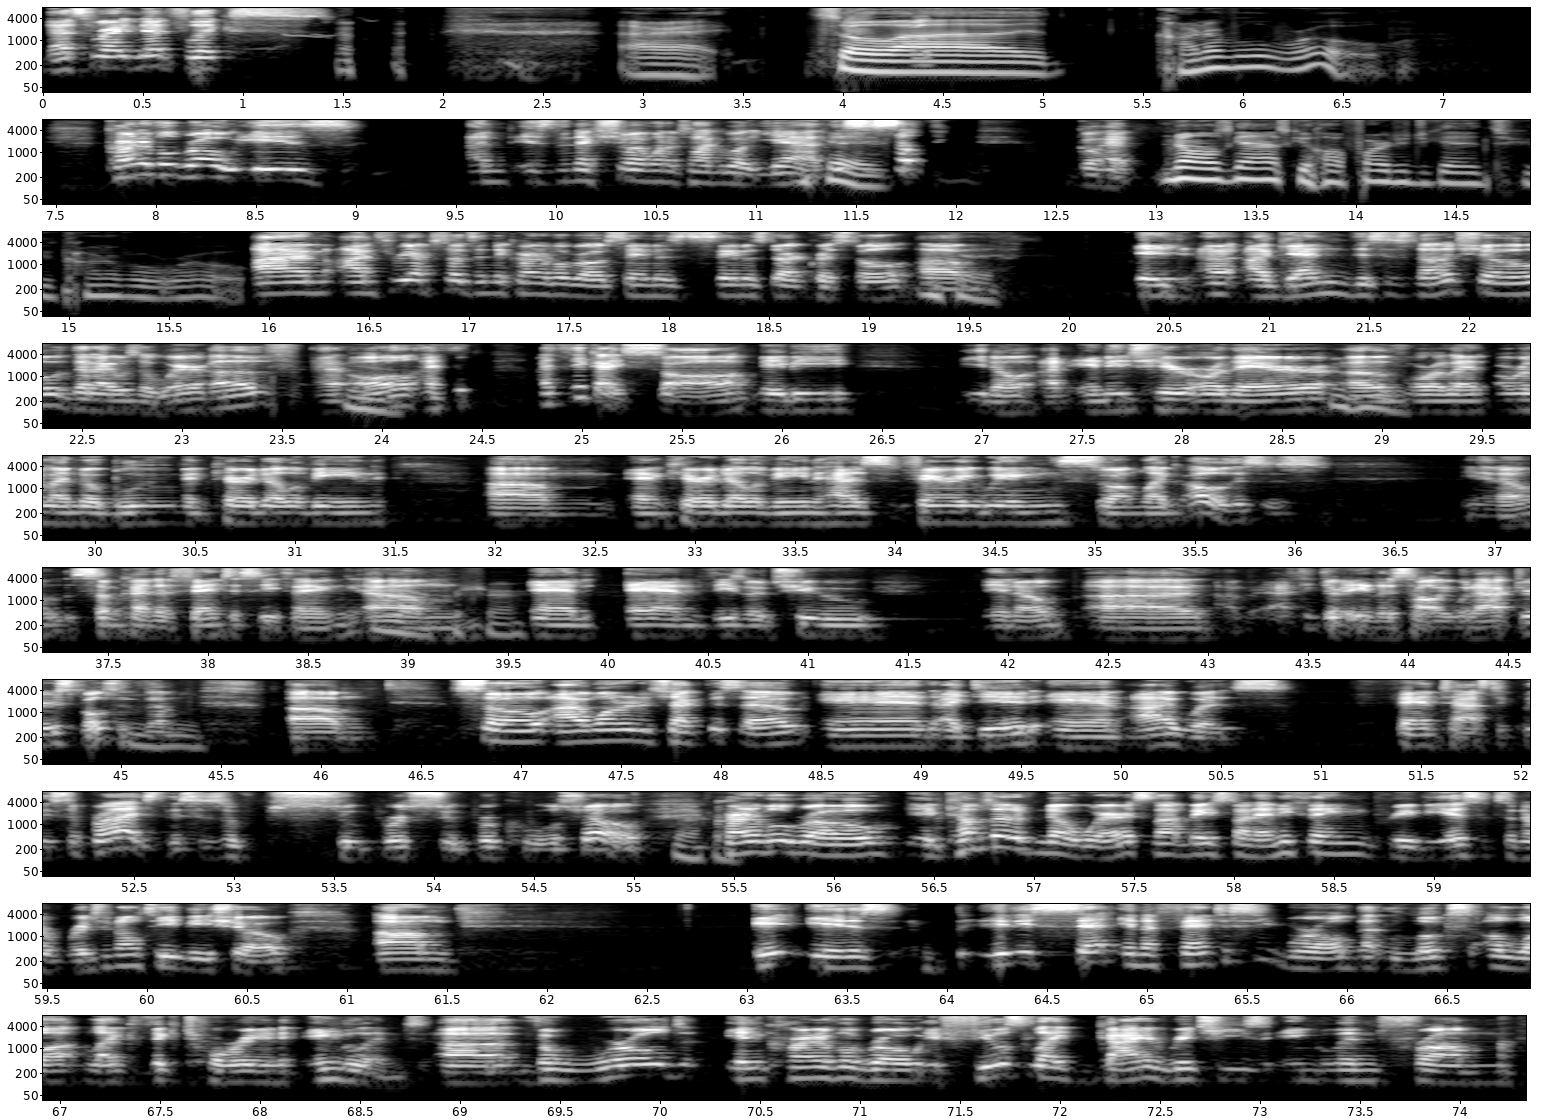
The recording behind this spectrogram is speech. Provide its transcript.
That's right, Netflix. All right. So, uh, Carnival Row. Carnival Row is and is the next show I want to talk about. Yeah, this is something. Go ahead. No, I was gonna ask you how far did you get into Carnival Row? I'm I'm three episodes into Carnival Row, same as same as Dark Crystal. Um, Okay. it uh, again, this is not a show that I was aware of at Yeah. all. I think I think I saw maybe you know an image here or there Mhm. of Orlando, Orlando Bloom and Cara Delevingne, um, and Cara Delevingne has fairy wings, so I'm like, oh, this is you know some kind of fantasy thing. Um, yeah, sure. and and these are two, you know, uh, I think they're A-list Hollywood actors, both of them. Um, so I wanted to check this out, and I did, and I was fantastically surprised. This is a super super cool show. Okay. Carnival Row. It comes out of nowhere. It's not based on anything previous. It's an original TV show. Um, it is it is set in a fantasy world that looks a lot like Victorian England. Uh, the world in Carnival Row it feels like Guy Ritchie's England from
